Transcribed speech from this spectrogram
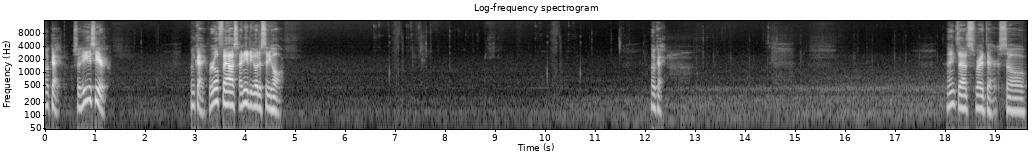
Okay, so he's here. Okay, real fast, I need to go to City Hall. Okay. I think that's right there. So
